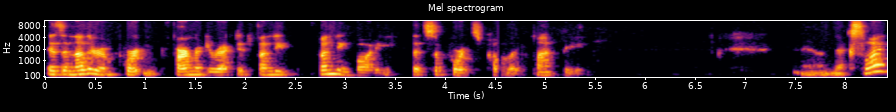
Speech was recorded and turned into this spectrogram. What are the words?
is another important farmer-directed funding, funding body that supports public plant breeding. And next slide.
